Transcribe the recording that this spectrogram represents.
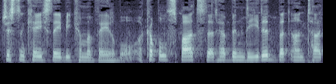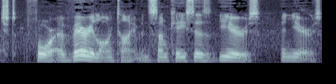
just in case they become available. A couple of spots that have been deeded but untouched for a very long time, in some cases, years and years,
